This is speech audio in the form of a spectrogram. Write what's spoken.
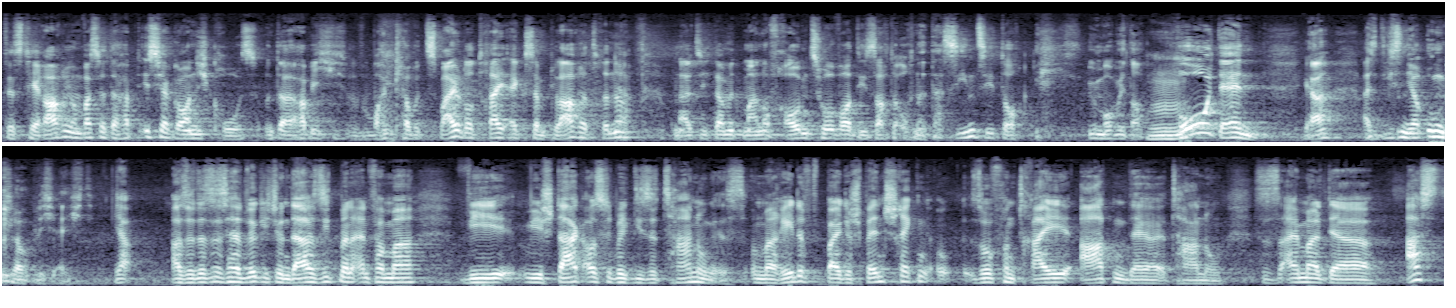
das Terrarium, was ihr da habt, ist ja gar nicht groß. Und da habe ich, waren glaube ich zwei oder drei Exemplare drin. Ja. Und als ich da mit meiner Frau im Zoo war, die sagte auch, na, das sind sie doch ich, immer wieder. Mhm. Wo denn? Ja, also die sind ja unglaublich echt. Ja, also das ist halt wirklich, und da sieht man einfach mal, wie, wie stark ausgeprägt diese Tarnung ist. Und man redet bei Gespenstschrecken so von drei Arten der Tarnung. Das ist einmal der Ast,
